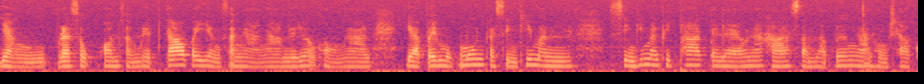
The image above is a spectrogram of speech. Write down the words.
อย่างประสบความสำเร็จก้าวไปอย่างสง่างามในเรื่องของงาน อย่าไปหมกมุ่นกับสิ่งที่มันสิ่งที่มันผิดพลาดไปแล้วนะคะสำหรับเรื่องงานของชาวก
